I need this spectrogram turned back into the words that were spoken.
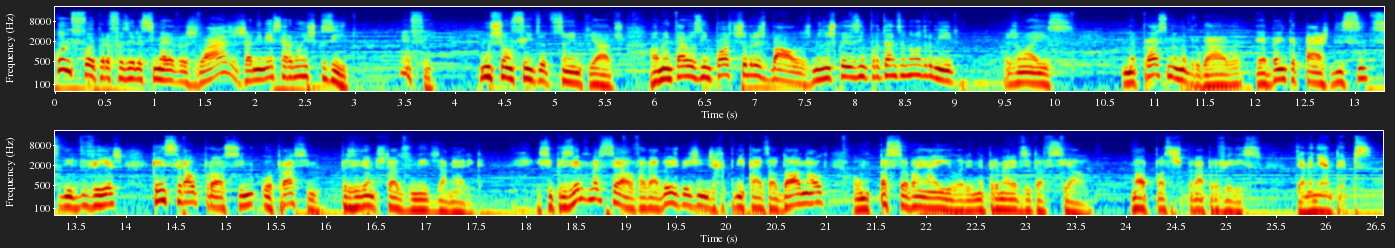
Quando foi para fazer a Cimeira das Lajes, já ninguém se armou em esquisito. Enfim, Uns são filhos, outros são enteados. Aumentaram os impostos sobre as balas, mas nas coisas importantes andam a dormir. Vejam lá isso. Na próxima madrugada é bem capaz de se decidir de vez quem será o próximo, ou a próxima, Presidente dos Estados Unidos da América. E se o Presidente Marcelo vai dar dois beijinhos repenicados ao Donald ou um passou bem à Hillary na primeira visita oficial. Mal posso esperar para ver isso. De amanhã, Pips.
